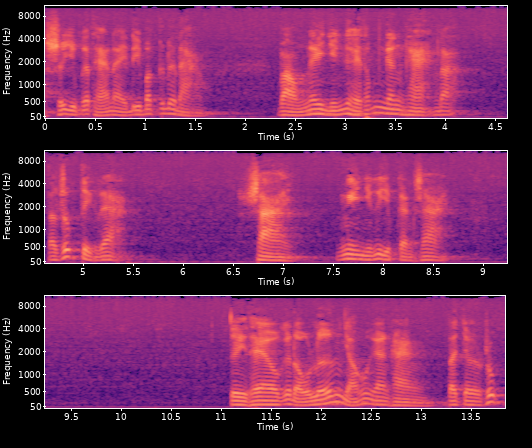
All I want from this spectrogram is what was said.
sử dụng cái thẻ này đi bất cứ nơi nào. Vào ngay những cái hệ thống ngân hàng đó ta rút tiền ra. Xài ngay những cái dịp càng xài. Tùy theo cái độ lớn nhỏ của ngân hàng ta cho rút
